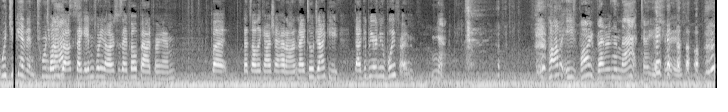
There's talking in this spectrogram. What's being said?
Would you give him twenty, 20 bucks. I gave him $20 because I felt bad for him. But that's all the cash I had on. And I told Jackie that could be our new boyfriend. No. Probably he's probably better than Matt. Tell you the truth.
